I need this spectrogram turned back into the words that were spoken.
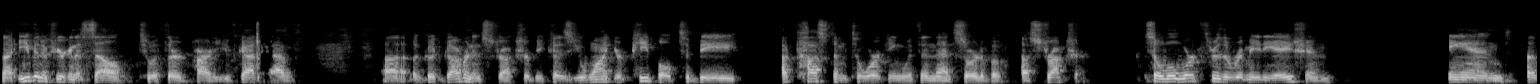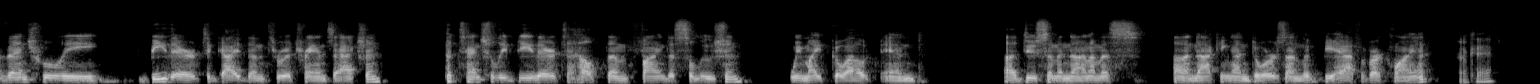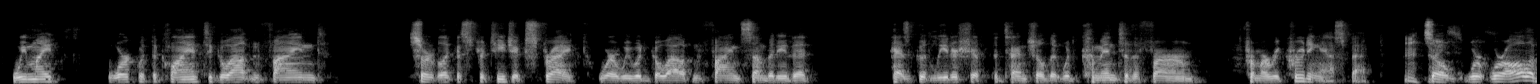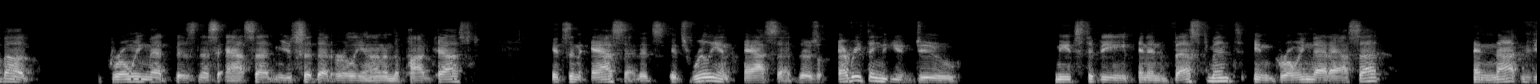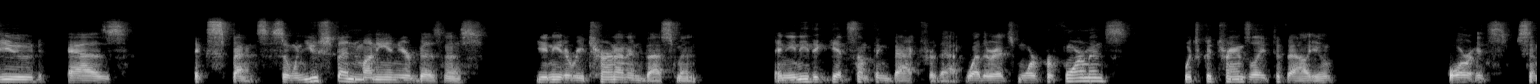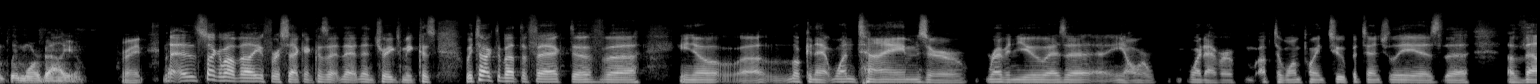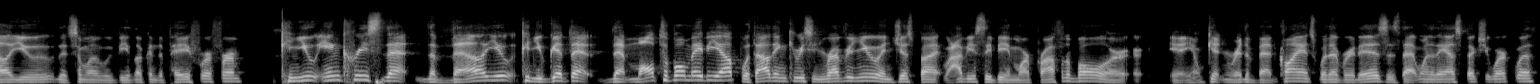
Uh, even if you're going to sell to a third party, you've got to have uh, a good governance structure because you want your people to be accustomed to working within that sort of a, a structure. So we'll work through the remediation and eventually be there to guide them through a transaction, potentially be there to help them find a solution. We might go out and uh, do some anonymous uh, knocking on doors on the behalf of our client. Okay. We might work with the client to go out and find sort of like a strategic strike where we would go out and find somebody that has good leadership potential that would come into the firm from a recruiting aspect. Hmm, so we're, we're all about growing that business asset. And you said that early on in the podcast. It's an asset. It's it's really an asset. There's everything that you do needs to be an investment in growing that asset and not viewed as expense. So when you spend money in your business, you need a return on investment and you need to get something back for that, whether it's more performance, which could translate to value, or it's simply more value. Right. Let's talk about value for a second because that, that, intrigues me. Because we talked about the fact of uh, you know uh, looking at one times or revenue as a you know or whatever up to 1.2 potentially as the a value that someone would be looking to pay for a firm can you increase that the value? Can you get that that multiple maybe up without increasing revenue and just by obviously being more profitable or you know getting rid of bad clients whatever it is? Is that one of the aspects you work with?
